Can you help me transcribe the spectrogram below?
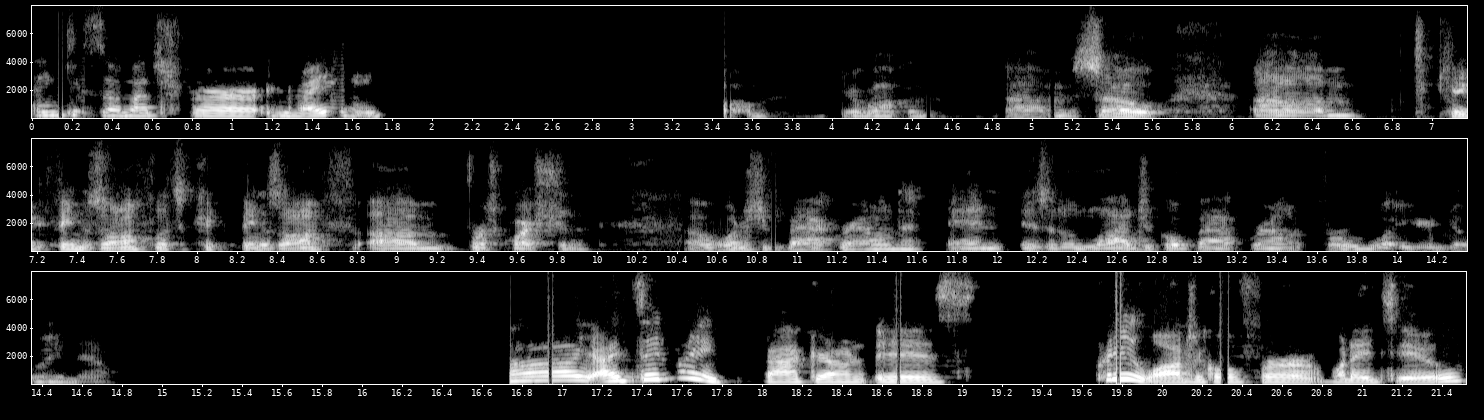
thank you so much for inviting me. You're welcome. Um, so, um, to kick things off, let's kick things off. Um, first question uh, What is your background, and is it a logical background for what you're doing now? Uh, I'd say my background is pretty logical for what I do.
